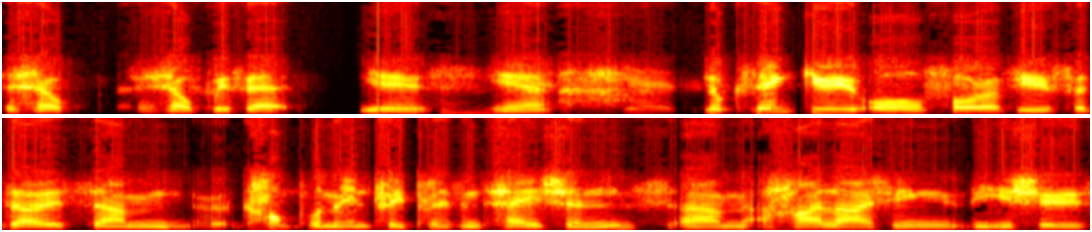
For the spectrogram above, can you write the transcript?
To help to help with that. Yes, mm-hmm. yeah. Yes. Look, thank you all four of you for those um, complementary presentations um, highlighting the issues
